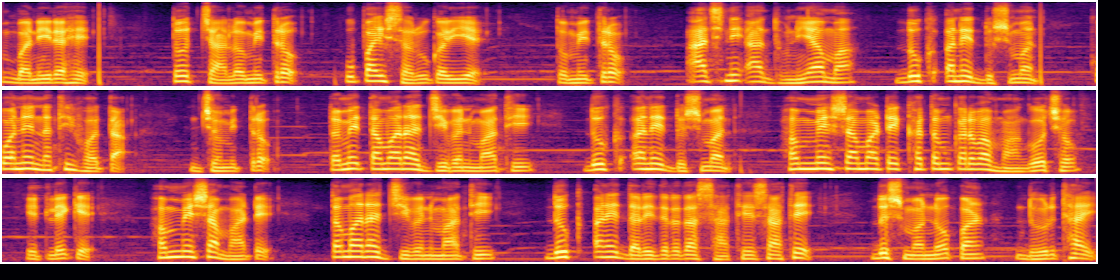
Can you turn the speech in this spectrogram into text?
બની રહે. તો ચાલો મિત્રો, ઉપાય શરૂ કરીએ. તો મિત્રો, આજની આ દુનિયામાં દુઃખ અને દુશ્મન કોને નથી હોતા? જો મિત્રો, તમે તમારા જીવનમાંથી દુઃખ અને દુશ્મન હંમેશા માટે ખતમ કરવા માંગો છો એટલે કે હંમેશા માટે તમારા જીવનમાંથી દુઃખ અને દરિદ્રતા સાથે સાથે દુશ્મનો પણ દૂર થાય.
